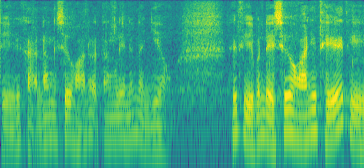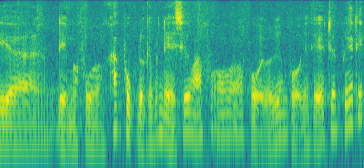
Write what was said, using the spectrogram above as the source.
thì cái khả năng sơ hóa nó tăng lên rất là nhiều. Thế thì vấn đề sơ hóa như thế thì ờ, để mà phù khắc phục được cái vấn đề sơ hóa phổi và viêm phổi như thế trước hết ấy,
